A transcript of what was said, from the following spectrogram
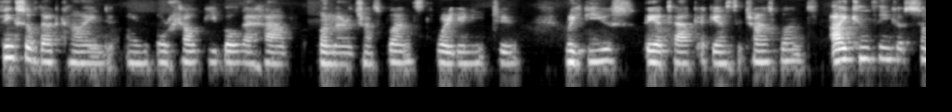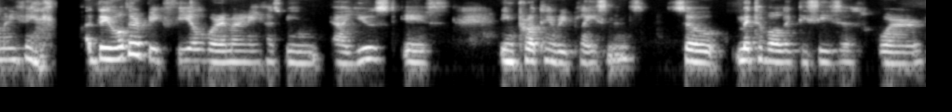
things of that kind, or, or help people that have bone marrow transplants where you need to reduce the attack against the transplant. I can think of so many things the other big field where mRNA has been uh, used is in protein replacements. So, metabolic diseases where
